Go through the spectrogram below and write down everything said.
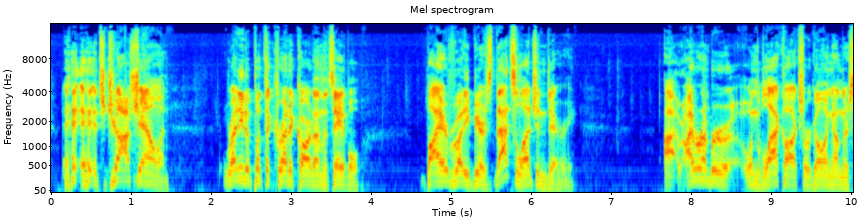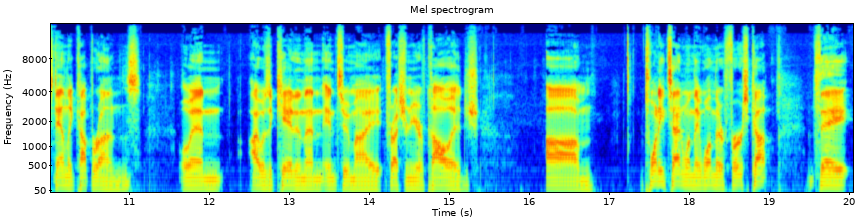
it's Josh Allen, ready to put the credit card on the table, buy everybody beers. That's legendary. I, I remember when the Blackhawks were going on their Stanley Cup runs when I was a kid and then into my freshman year of college. Um, 2010 when they won their first cup, they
